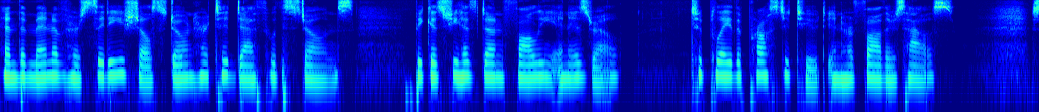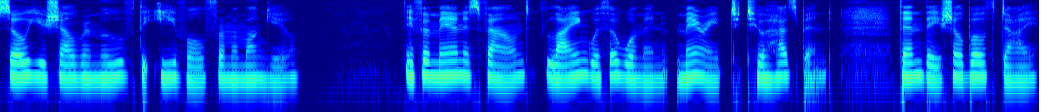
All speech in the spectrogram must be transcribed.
and the men of her city shall stone her to death with stones, because she has done folly in Israel, to play the prostitute in her father's house. So you shall remove the evil from among you. If a man is found lying with a woman married to a husband, then they shall both die,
